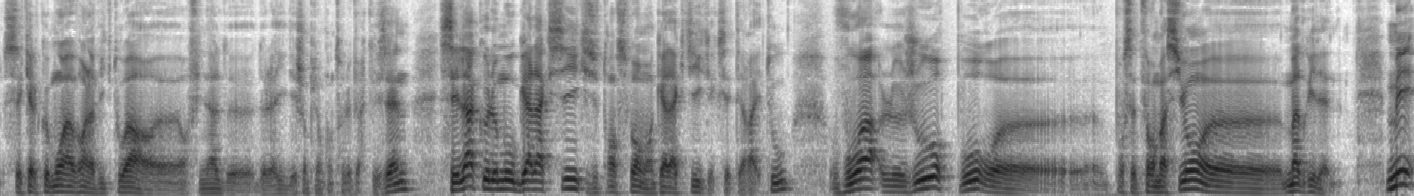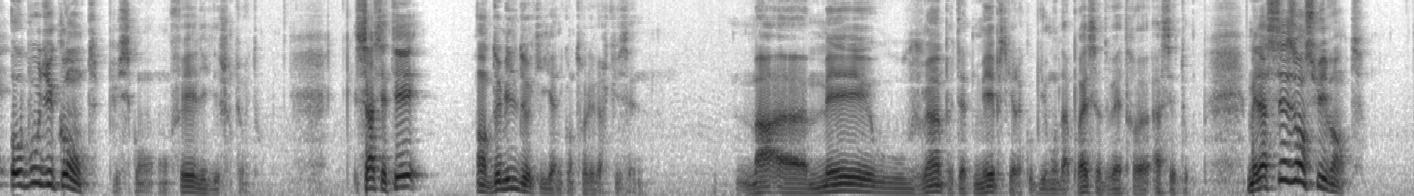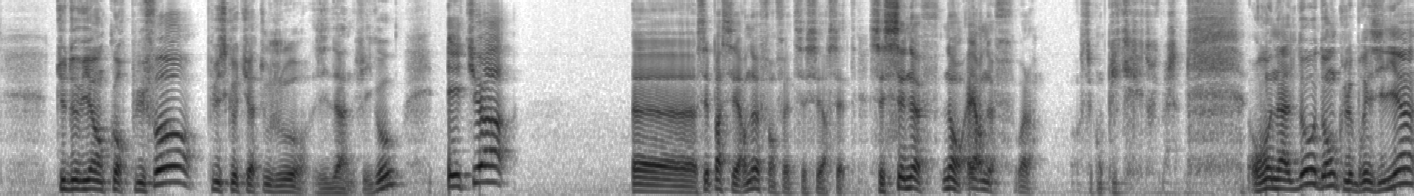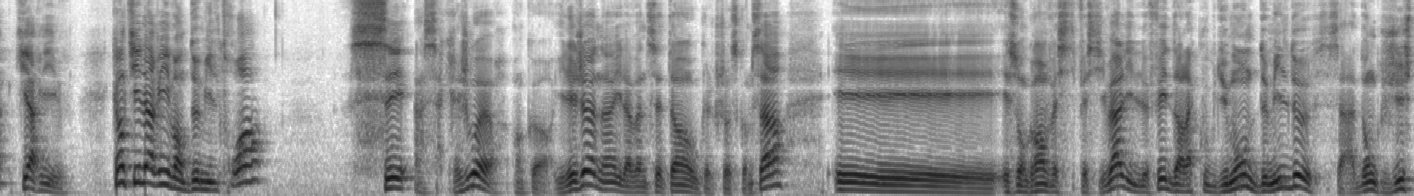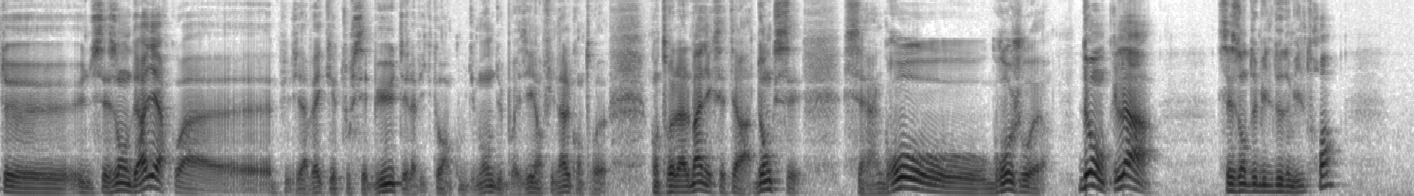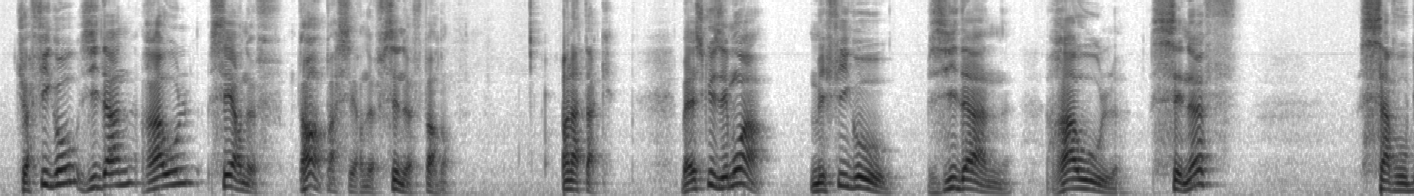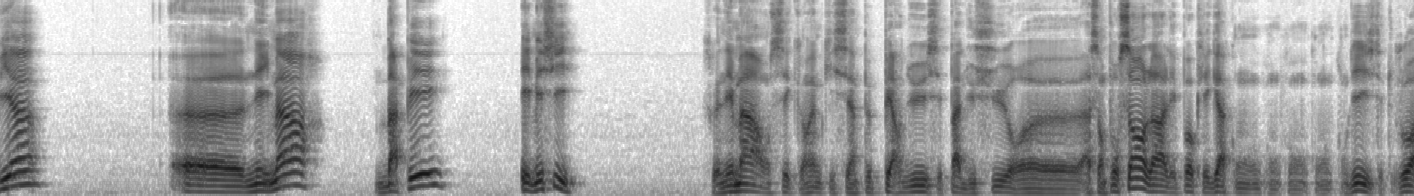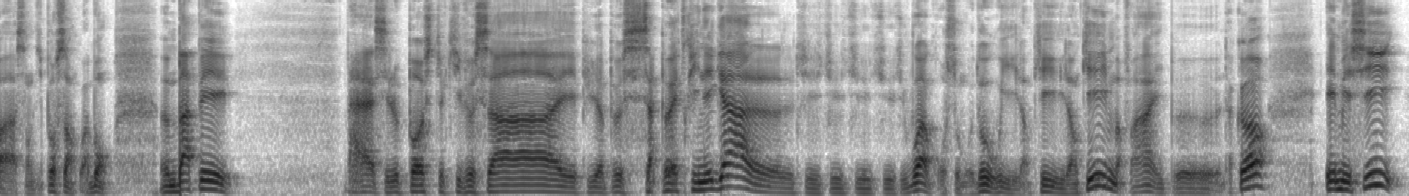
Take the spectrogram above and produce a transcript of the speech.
c'est quelques mois avant la victoire euh, en finale de, la Ligue des Champions contre le Verkusen, c'est là que le mot galaxie, qui se transforme en galactique, etc. et tout, voit le jour pour, euh, pour cette formation madrilène. Mais au bout du compte, puisqu'on fait Ligue des Champions et tout, ça c'était en 2002 qu'il gagne contre le Verkusen. Euh, mai ou juin, peut-être mai, parce qu'il y a la Coupe du Monde après, ça devait être euh, assez tôt. Mais la saison suivante, tu deviens encore plus fort, puisque tu as toujours Zidane, Figo, et tu as euh, c'est pas CR9 en fait, c'est CR7. C'est C9, non, R9, voilà. C'est compliqué les trucs, machin. Ronaldo, donc le Brésilien, qui arrive. Quand il arrive en 2003, c'est un sacré joueur encore. Il est jeune, hein, il a 27 ans ou quelque chose comme ça. Et, son grand festival, il le fait dans la Coupe du Monde 2002. Ça a donc juste euh, une saison derrière, quoi. Euh, avec tous ses buts et la victoire en Coupe du Monde du Brésil en finale contre, contre l'Allemagne, etc. Donc c'est un gros, gros joueur. Donc là, saison 2002-2003, tu as Figo, Zidane, Raoul, CR9. Oh, pas CR9, C9, pardon en attaque. Ben, excusez-moi, mais Figo, Zidane, Raoul, C9, ça vaut bien euh, Neymar, Mbappé et Messi. Parce que Neymar, on sait quand même qu'il s'est un peu perdu, c'est pas du sûr euh, à 100%. Là, à l'époque, les gars qu'on dit, c'était toujours à 110%. Quoi. Bon, Mbappé, bah, c'est le poste qui veut ça, et puis un peu, ça peut être inégal. Tu, vois, grosso modo, oui, il enquille, il enquille, mais enfin, il peut, d'accord. Et Messi,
